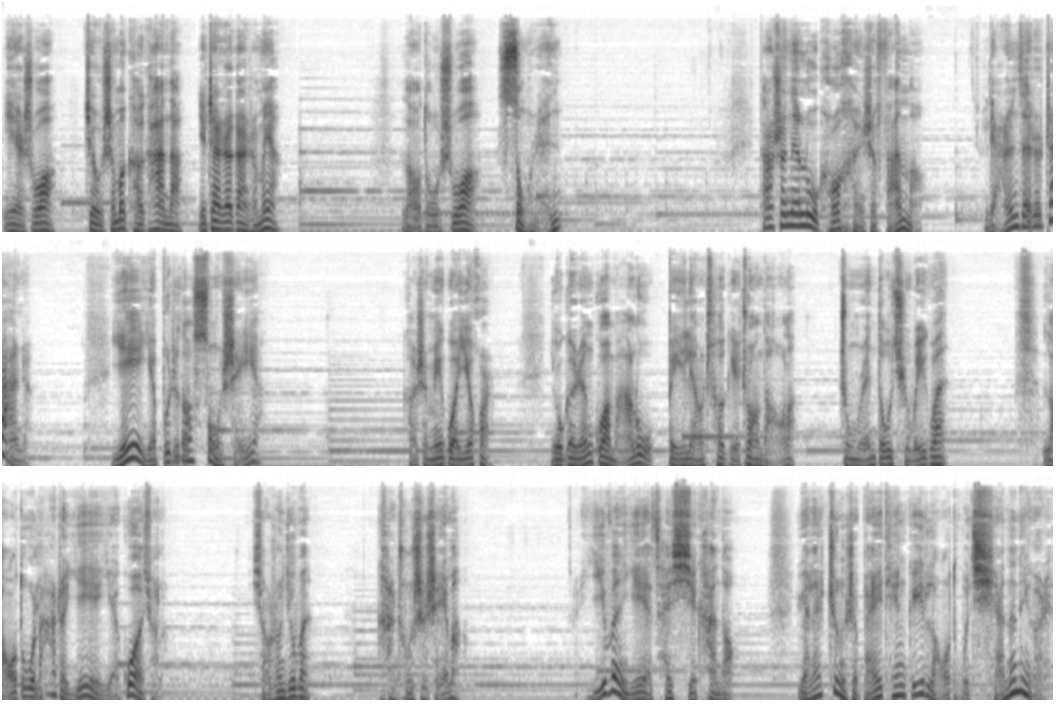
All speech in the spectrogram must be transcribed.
爷爷说：“这有什么可看的？你站这干什么呀？”老杜说：“送人。”当时那路口很是繁忙，俩人在这站着，爷爷也不知道送谁呀。可是没过一会儿。有个人过马路被一辆车给撞倒了，众人都去围观。老杜拉着爷爷也过去了，小声就问：“看出是谁吗？”一问爷爷才细看到，原来正是白天给老杜钱的那个人。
